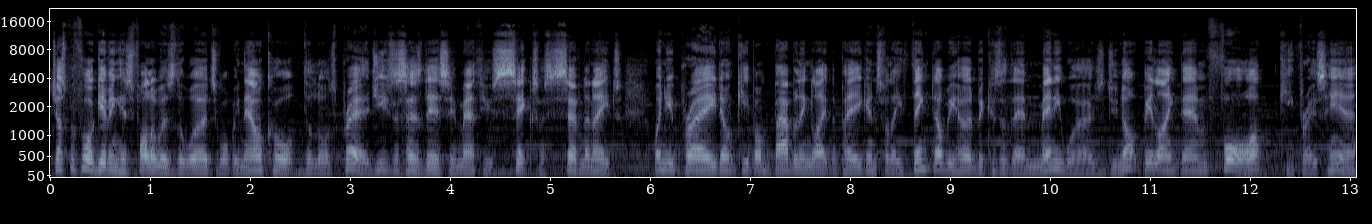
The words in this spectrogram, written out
Just before giving his followers the words of what we now call the Lord's Prayer, Jesus says this in Matthew 6, verses 7 and 8 When you pray, don't keep on babbling like the pagans, for they think they'll be heard because of their many words. Do not be like them, for, key phrase here,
